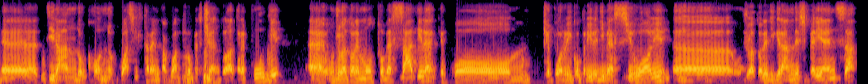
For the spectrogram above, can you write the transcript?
eh, tirando con quasi il 34% da tre punti. Eh, un giocatore molto versatile che può che può ricoprire diversi ruoli, eh, un giocatore di grande esperienza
